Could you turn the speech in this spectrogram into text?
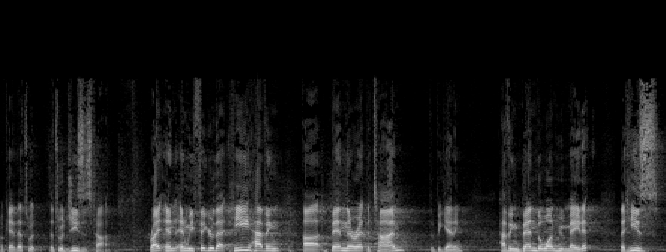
Okay, that's what that's what Jesus taught. Right? And and we figure that he having uh, been there at the time, the beginning, having been the one who made it, that he's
